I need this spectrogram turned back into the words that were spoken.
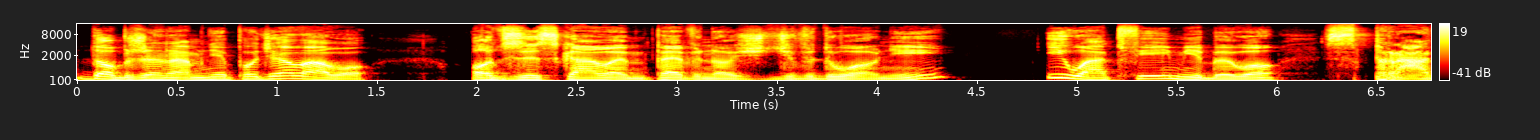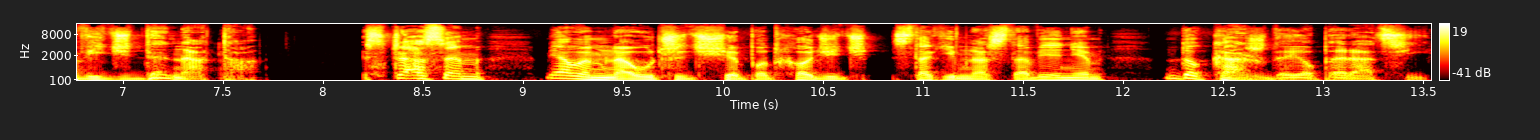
dobrze na mnie podziałało. Odzyskałem pewność w dłoni i łatwiej mi było sprawić denata. Z czasem miałem nauczyć się podchodzić z takim nastawieniem do każdej operacji.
